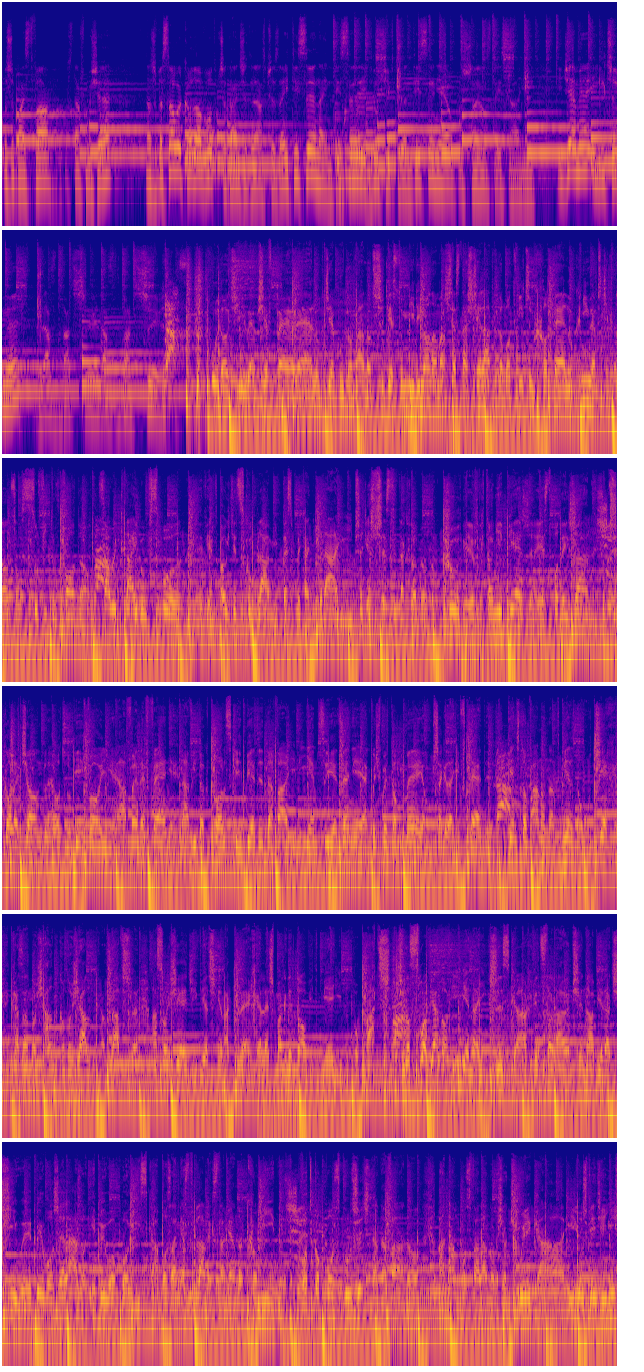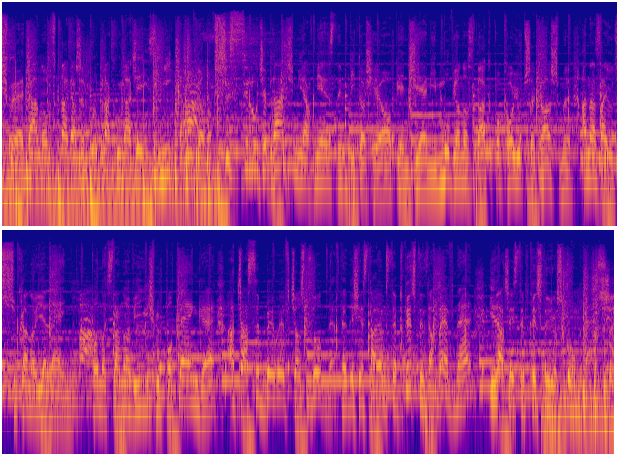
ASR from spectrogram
Proszę Państwa, ustawmy się. Nasz wesoły kolowód przetańczy teraz przez 80sy, 90sy i wróci w 20sy, nie opuszczając tej sali. Idziemy i liczymy. Raz, dwa, trzy, raz, dwa, trzy, raz! Urodziłem się w PRL-u, gdzie budowano 30 milionom, a 16 lat w robotniczym hotelu. Gniłem ścieknącą z sufitu wodą. Cały kraj był wspólny, więc ojciec z kumplami bez pytań brali Przecież wszyscy tak robią, to kurwy, kto nie bierze jest podejrzany. W szkole ciągle o drugiej wojnie, a w RFN-ie Na widok polskiej biedy dawali mi Niemcy jedzenie Jakbyśmy to my ją przegrali wtedy. Piętnowano nadmierną uciechę, kazano ziarnko do ziarnka zawsze A sąsiedzi wiecznie na krechę, lecz magnetowid mieliby popatrzeć Rozsławiano imię na igrzyskach, więc starałem się nabierać siły. Było żelazo, nie było boiska, bo zamiast bramek stawiano kominy. Wodko pozwól żyć nadawano, a nam pozwalano wziąć łyka. I już wiedzieliśmy, etanol sprawia, że ból braku nadziei znika. Mówiono, wszyscy ludzie braćmi, a w mięsnym bito się o pięć ziemi. Mówiono, znak pokoju przekażmy, a nazajutrz szukano jeleni. Ponoć stanowiliśmy potęgę, a czasy były wciąż trudne. Wtedy się stałem sceptyczny zapewne i raczej sceptyczny już umrę Trzy.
